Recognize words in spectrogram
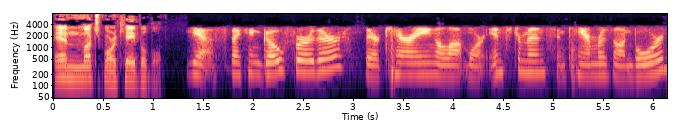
and much more capable. Yes, they can go further. They're carrying a lot more instruments and cameras on board.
